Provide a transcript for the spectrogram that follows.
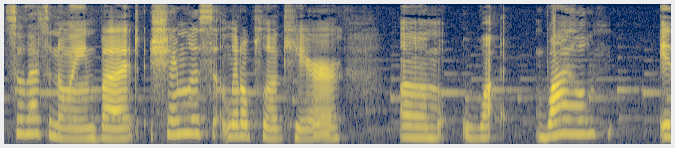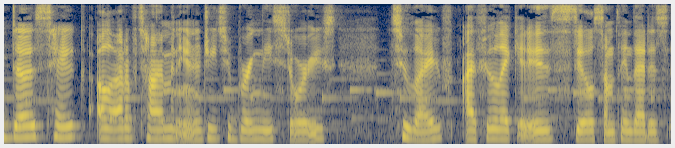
So that's annoying, but shameless little plug here. Um, wh- while it does take a lot of time and energy to bring these stories to life, I feel like it is still something that is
